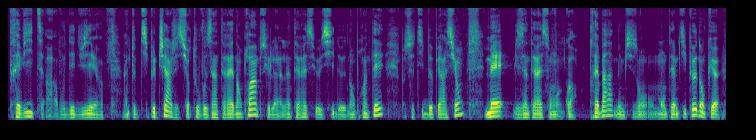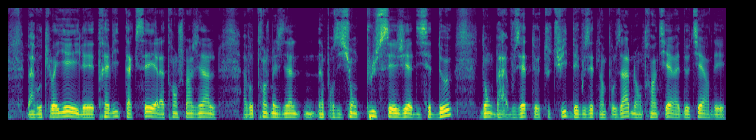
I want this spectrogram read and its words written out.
très vite. Alors, vous déduisez un, tout petit peu de charge et surtout vos intérêts d'emprunt, parce que l'intérêt, c'est aussi d'emprunter pour ce type d'opération. Mais les intérêts sont encore très bas, même s'ils ont monté un petit peu. Donc, euh, bah, votre loyer, il est très vite taxé à la tranche marginale, à votre tranche marginale d'imposition plus CSG à 17,2. Donc, bah, vous êtes tout de suite, dès que vous êtes imposable, entre un tiers et deux tiers des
